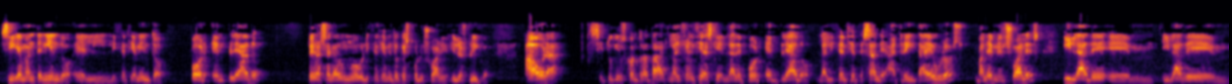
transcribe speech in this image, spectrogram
sigue manteniendo el licenciamiento por empleado, pero ha sacado un nuevo licenciamiento que es por usuario. Y lo explico. Ahora, si tú quieres contratar, la diferencia es que la de por empleado, la licencia te sale a 30 euros, ¿vale? Mensuales, y la de, em, y la de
